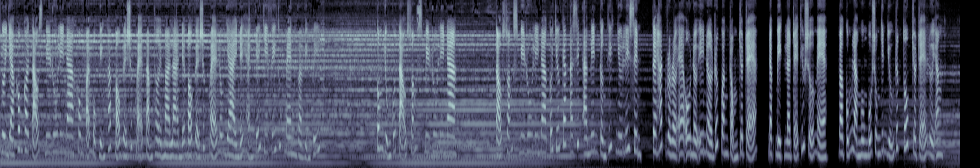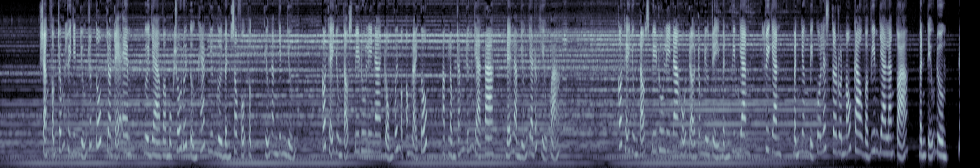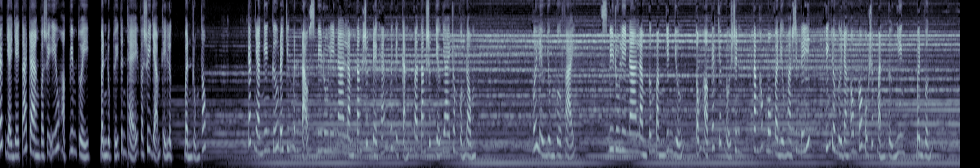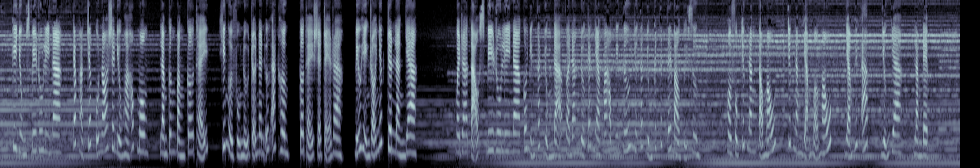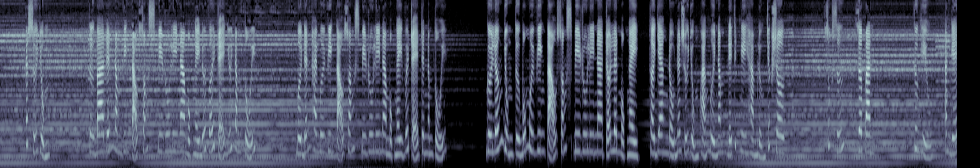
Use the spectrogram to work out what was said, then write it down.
người già không coi tảo spirulina không phải một biện pháp bảo vệ sức khỏe tạm thời mà là để bảo vệ sức khỏe lâu dài để hạn chế chi phí thuốc men và viện phí. Công dụng của tảo xoắn spirulina Tảo xoắn spirulina có chứa các axit amin cần thiết như lysine, THREONIN rất quan trọng cho trẻ, đặc biệt là trẻ thiếu sữa mẹ và cũng là nguồn bổ sung dinh dưỡng rất tốt cho trẻ lười ăn. Sản phẩm chống suy dinh dưỡng rất tốt cho trẻ em, người già và một số đối tượng khác như người bệnh sau phẫu thuật, thiểu năng dinh dưỡng. Có thể dùng tảo spirulina trộn với mật ong loại tốt hoặc lòng trắng trứng gà ta để làm dưỡng da rất hiệu quả. Có thể dùng tảo spirulina hỗ trợ trong điều trị bệnh viêm gan, suy gan, bệnh nhân bị cholesterol máu cao và viêm da lan tỏa, bệnh tiểu đường, lết dạ dày tá tràng và suy yếu hoặc viêm tụy, bệnh đục thủy tinh thể và suy giảm thị lực, bệnh rụng tóc. Các nhà nghiên cứu đã chứng minh tảo spirulina làm tăng sức đề kháng với nghịch cảnh và tăng sức dẻo dai trong vận động. Với liều dùng vừa phải, spirulina làm cân bằng dinh dưỡng, tổng hợp các chất nội sinh, tăng hormone và điều hòa sinh lý, khiến cho người đàn ông có một sức mạnh tự nhiên, bền vững. Khi dùng spirulina, các hoạt chất của nó sẽ điều hòa hormone, làm cân bằng cơ thể, khiến người phụ nữ trở nên ướt át hơn, cơ thể sẽ trẻ ra, biểu hiện rõ nhất trên làn da. Ngoài ra tảo spirulina có những tác dụng đã và đang được các nhà khoa học nghiên cứu như tác dụng kích thích tế bào tủy xương, hồi phục chức năng tạo máu, chức năng giảm mỡ máu, giảm huyết áp, dưỡng da, làm đẹp. Cách sử dụng Từ 3 đến 5 viên spirulina một ngày đối với trẻ dưới 5 tuổi 10 đến 20 viên tảo xoắn spirulina một ngày với trẻ trên 5 tuổi Người lớn dùng từ 40 viên tảo xoắn spirulina trở lên một ngày, thời gian đầu nên sử dụng khoảng 10 năm để thích nghi hàm lượng chất xơ. Xuất xứ: Japan. Thương hiệu: Anh Ghế.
